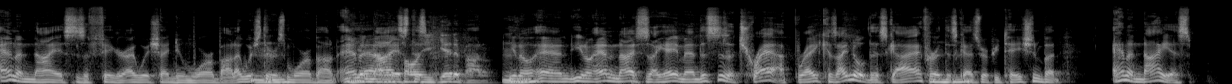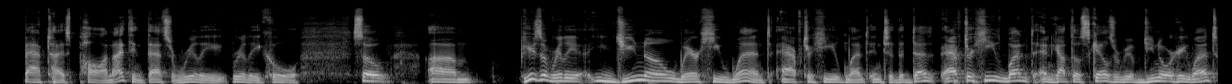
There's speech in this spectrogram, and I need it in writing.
Ananias is a figure I wish I knew more about. I wish there was mm-hmm. more about Ananias. Yeah, that's all this- you get about him. you know, mm-hmm. and you know, Ananias is like, "Hey, man, this is a trap, right?" Because I know this guy. I've heard this mm-hmm. guy's reputation, but Ananias baptized Paul, and I think that's really, really cool. So, um, here's a really. Do you know where he went after he went into the desert? After he went and got those scales removed, do you know where he went?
